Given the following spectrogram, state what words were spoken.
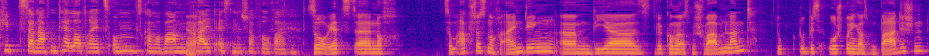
kippt es dann auf den Teller, dreht es um, das kann man warm und ja. kalt essen, ist hervorragend. So, jetzt äh, noch zum Abschluss noch ein Ding. Ähm, wir, wir kommen ja aus dem Schwabenland. Du, du bist ursprünglich aus dem Badischen.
